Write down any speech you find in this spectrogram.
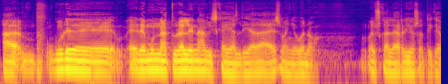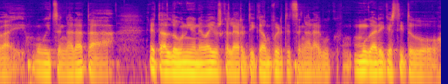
a, gure eremun naturalena bizkai aldia da, ez? Baina, bueno, Euskal Herri osotik bai mugitzen gara, eta eta aldo unien bai Euskal Herritik kanpo gara, guk mugarik ez ditugu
